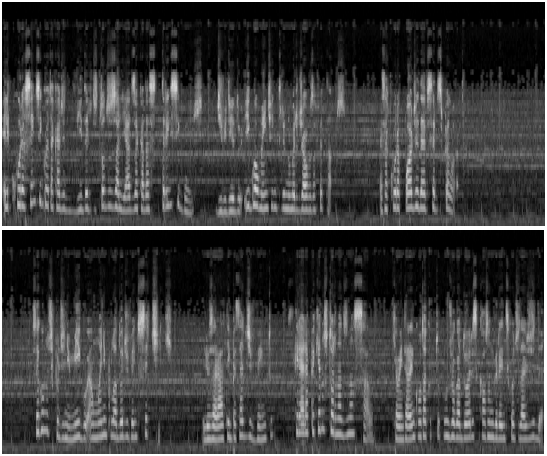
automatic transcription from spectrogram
Ele cura 150k de vida de todos os aliados a cada 3 segundos, dividido igualmente entre o número de alvos afetados. Essa cura pode e deve ser dispelada. O segundo tipo de inimigo é um manipulador de vento Cetic. Ele usará a tempestade de vento, que criará pequenos tornados na sala, que ao entrar em contato com jogadores causam grandes quantidades de dano.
